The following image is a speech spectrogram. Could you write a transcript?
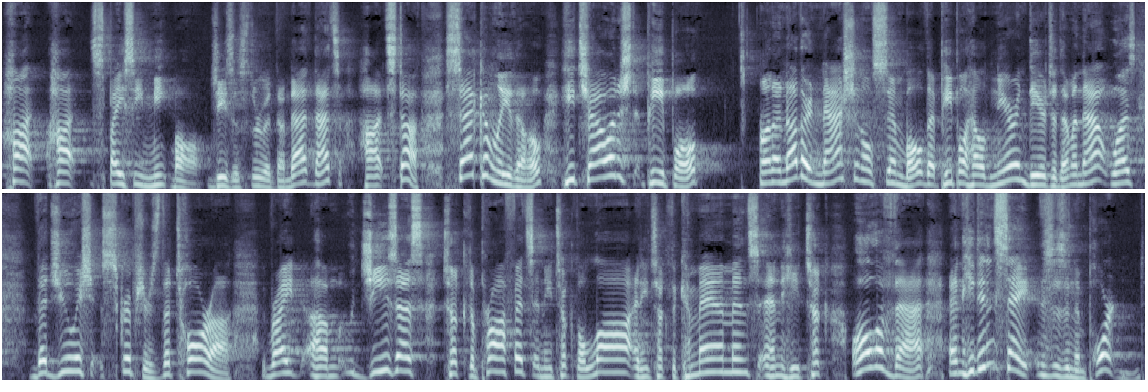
hot, hot, spicy meatball Jesus threw at them. That, that's hot stuff. Secondly, though, he challenged people on another national symbol that people held near and dear to them, and that was the Jewish scriptures, the Torah, right? Um, Jesus took the prophets and he took the law and he took the commandments and he took all of that. And he didn't say this isn't important.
